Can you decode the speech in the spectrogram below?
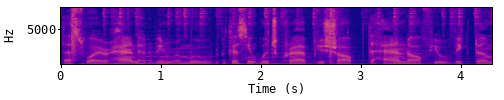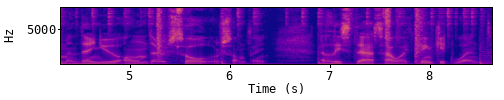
That's why her hand had been removed, because in witchcraft you chop the hand off your victim and then you own their soul or something. At least that's how I think it went.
